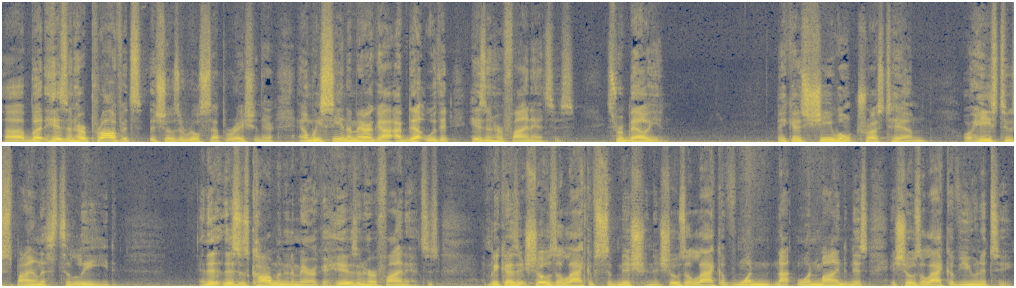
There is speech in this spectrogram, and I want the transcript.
Uh, but his and her prophets, there shows a real separation there. And we see in America, I've dealt with it, his and her finances. It's rebellion. Because she won't trust him, or he's too spineless to lead. And this, this is common in America, his and her finances. Because it shows a lack of submission. It shows a lack of one, not one-mindedness. It shows a lack of unity.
